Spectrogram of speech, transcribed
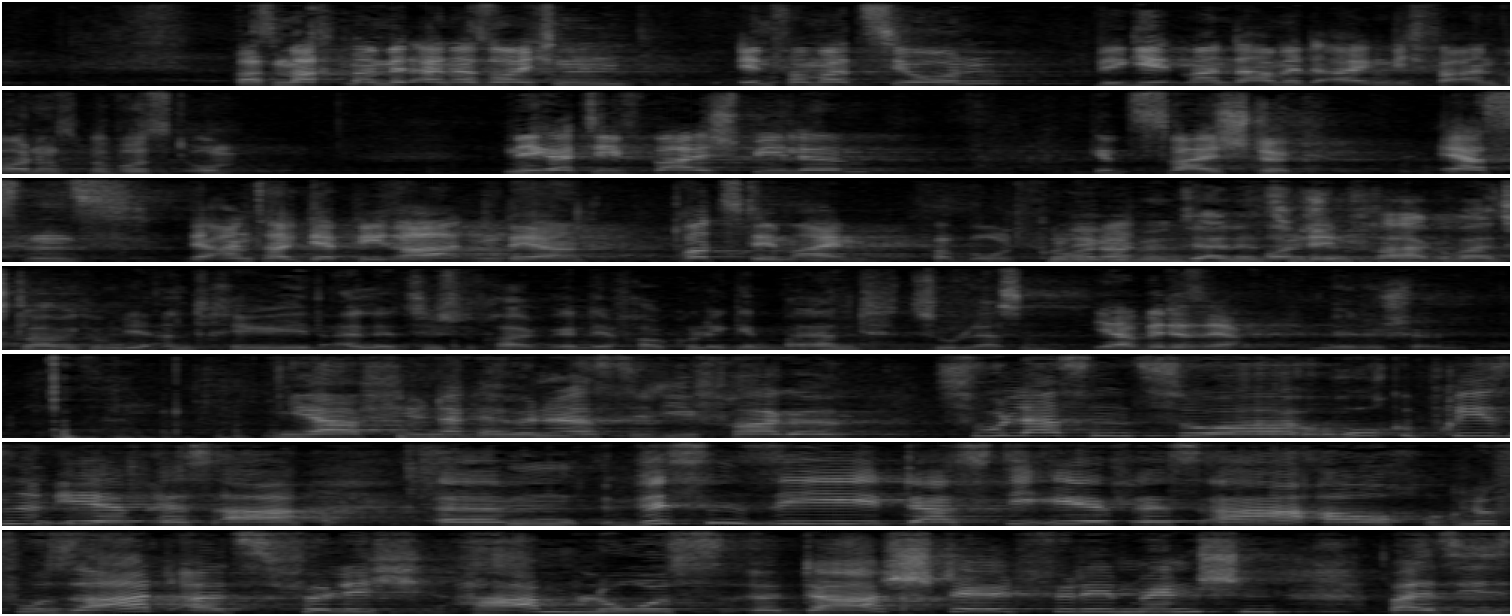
Was macht man mit einer solchen Information? Wie geht man damit eigentlich verantwortungsbewusst um? Negativbeispiele gibt es zwei Stück. Erstens der Antrag der Piraten, der trotzdem ein Verbot fordert. Kollege, würden Sie eine Zwischenfrage, weil es, glaube ich, um die Anträge geht, eine Zwischenfrage der Frau Kollegin Brandt zulassen? Ja, bitte sehr. Bitte schön. Ja, vielen Dank, Herr Höhne, dass Sie die Frage zulassen zur hochgepriesenen EFSA. Ähm, wissen Sie, dass die EFSA auch Glyphosat als völlig harmlos äh, darstellt für den Menschen, weil sie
